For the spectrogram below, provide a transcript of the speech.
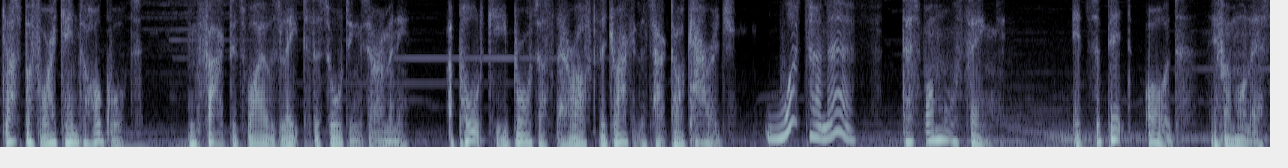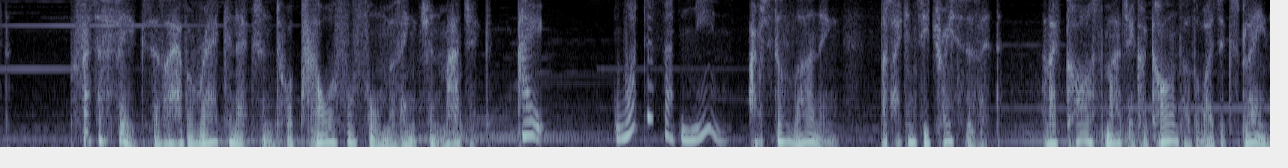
just before I came to Hogwarts. In fact, it's why I was late to the sorting ceremony. A portkey brought us there after the dragon attacked our carriage. What on earth? There's one more thing. It's a bit odd, if I'm honest. Professor Fig says I have a rare connection to a powerful form of ancient magic. I. What does that mean? I'm still learning, but I can see traces of it. And I've cast magic I can't otherwise explain.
